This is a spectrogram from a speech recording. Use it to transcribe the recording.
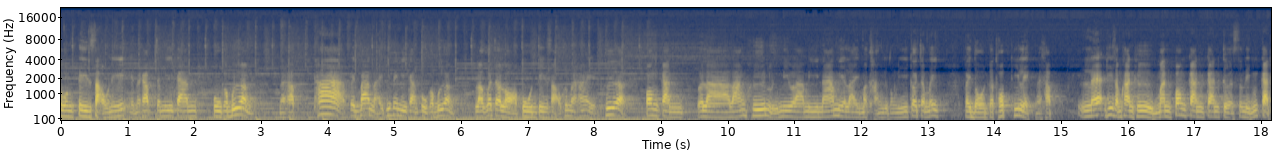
ตรงตีนเสานี้เห็นไหมครับ จะมีการปูกระเบื้องนะครับ ถ้าเป็นบ้านไหนที่ไม่มีการปูกระเบื้อง เราก็จะหล่อปูนตีนเสาขึ้นมาให้ เพื่อป้องกันเวลาล้างพื้น หรือมีเวลามีน้ำมีอะไรมาขังอยู่ตรงนี้ ก็จะไม่ไปโดนกระทบที่เหล็กนะครับ และที่สำคัญคือมันป้องกันการเกิดสนิมกัด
